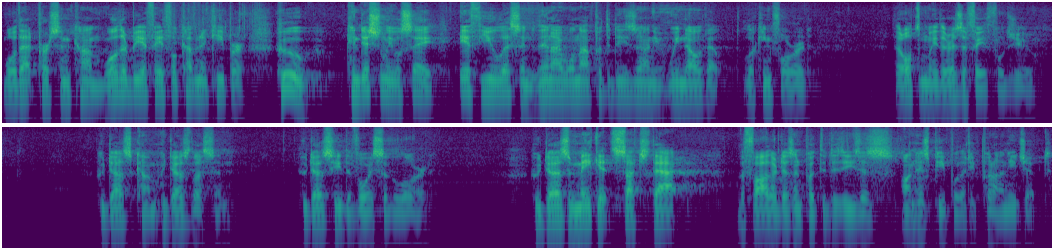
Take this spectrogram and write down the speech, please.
Will that person come? Will there be a faithful covenant keeper who conditionally will say, If you listen, then I will not put the disease on you? We know that looking forward, that ultimately there is a faithful Jew who does come, who does listen, who does heed the voice of the Lord, who does make it such that the Father doesn't put the diseases on his people that he put on Egypt.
